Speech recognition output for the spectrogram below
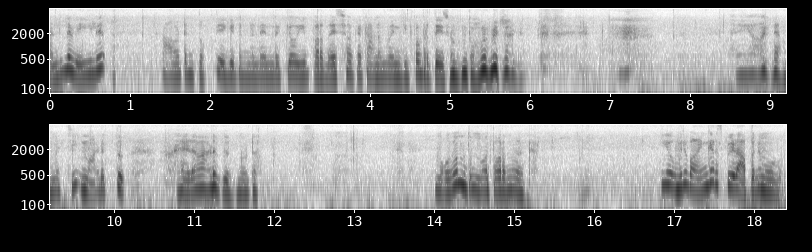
നല്ല വെയിൽ ആവട്ടെ തൊപ്പിയൊക്കെ ഇട്ടിട്ടുണ്ട്. എന്തൊക്കെയോ ഈ പ്രദേശമൊക്കെ കാണുമ്പോൾ എനിക്കിപ്പോൾ പ്രത്യേകിച്ചൊന്നും തോന്നുന്നില്ല. അയ്യോ എന്റെ അമ്മച്ചി മടുത്തു. ഇടപാട് തീർന്നു കേട്ടോ. മുഖം തുറന്നു വെക്കാം. അയ്യോ ഇവർ ഭയങ്കര സ്പീഡ് അപ്പനും മോളും.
